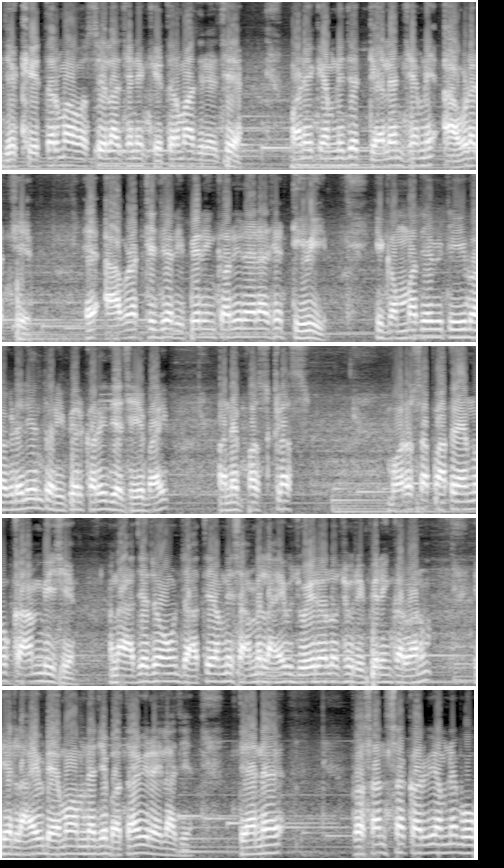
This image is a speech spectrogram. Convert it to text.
જે ખેતરમાં વસેલા છે ને ખેતરમાં જ રહે છે. પણ એક એમની જે ટેલેન્ટ છે એમની આવડત છે. એ આવડતથી જે રિપેરિંગ કરી રહેલા છે ટીવી, એ ગમત એવી ટીવી બગડેલી હોય ને તો રિપેર કરી દે છે એ ભાઈ. અને ફર્સ્ટ ક્લાસ ભરોસાપાત્ર એમનું કામ બી છે. અને આજે જો હું જાતે એમની સામે લાઈવ જોઈ રહેલો છું રિપેરિંગ કરવાનું, એ લાઈવ ડેમો અમને જે બતાવી રહેલા છે, તેને પ્રશંસા કરવી અમને બહુ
